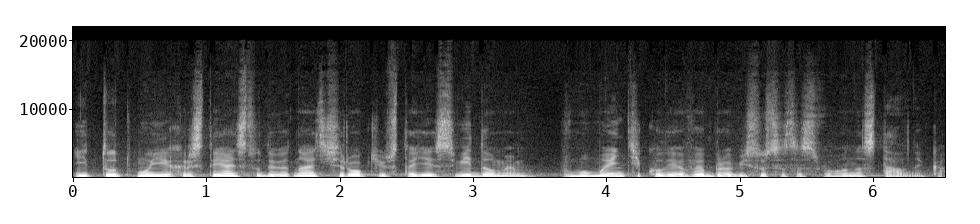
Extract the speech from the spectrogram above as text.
І тут моє християнство 19 років стає свідомим в моменті, коли я вибрав Ісуса за свого наставника.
